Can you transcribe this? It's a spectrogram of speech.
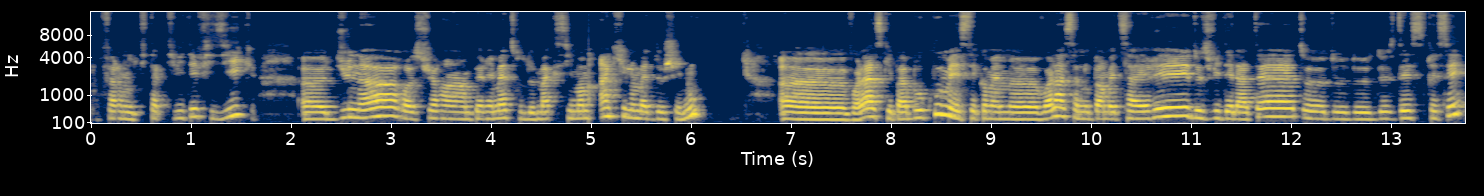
pour faire une petite activité physique d'une heure sur un périmètre de maximum un kilomètre de chez nous. Voilà, ce qui est pas beaucoup, mais c'est quand même, voilà, ça nous permet de s'aérer, de se vider la tête, de, de, de, se déstresser.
